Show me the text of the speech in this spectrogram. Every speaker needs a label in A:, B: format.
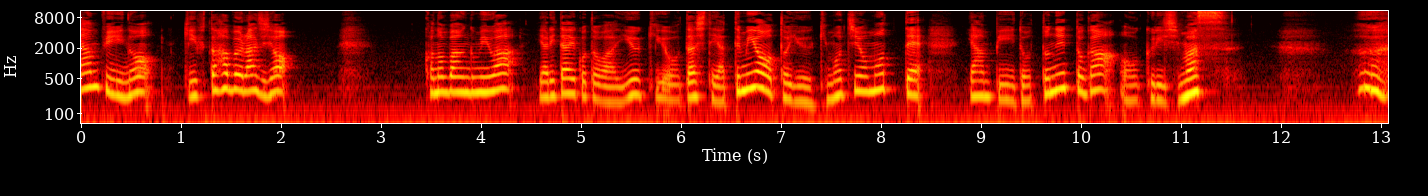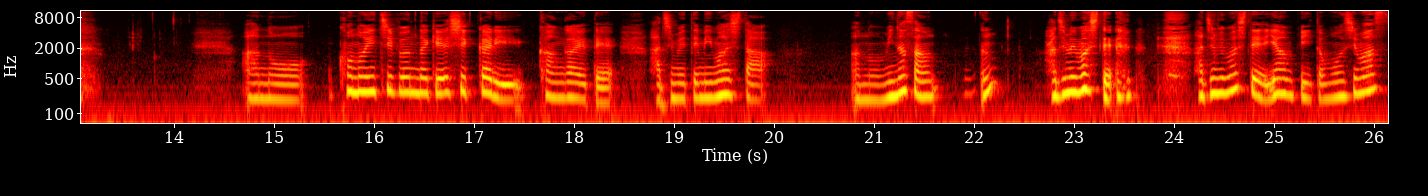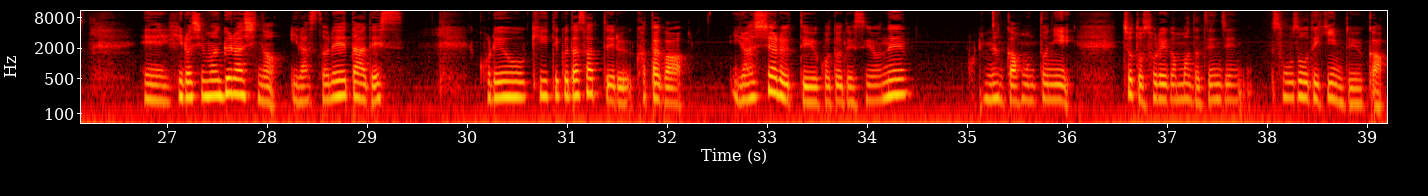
A: ヤンピーのギフトハブラジオ。この番組はやりたいことは勇気を出してやってみようという気持ちを持ってヤンピー .net がお送りします。あの、この一文だけしっかり考えて始めてみました。あの、皆さん、ん？はじめまして。はじめまして、ヤンピーと申します。えー、広島暮らしのイラストレーターです。これを聞いてくださってる方がいらっしゃるっていうことですよね。なんか本当にちょっとそれがまだ全然想像できんというか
